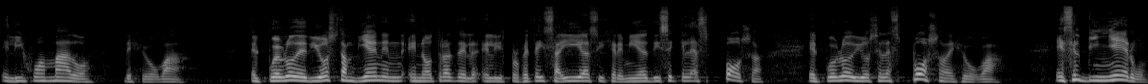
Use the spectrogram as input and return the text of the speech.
el Hijo amado de Jehová. El pueblo de Dios también en, otras del el profeta Isaías y Jeremías dice que la esposa, el pueblo de Dios es la esposa de Jehová. Es el viñero,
